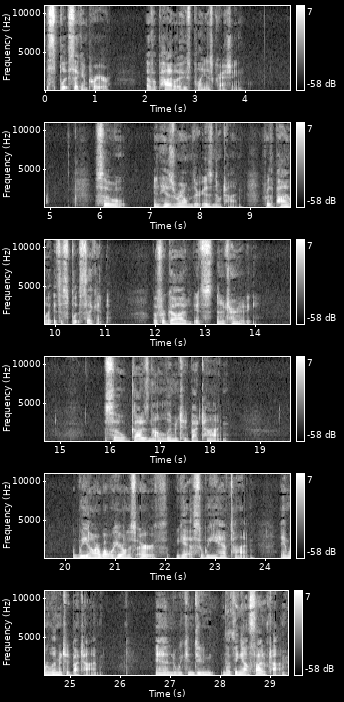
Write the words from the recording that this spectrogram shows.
the split second prayer of a pilot whose plane is crashing. So, in his realm, there is no time. For the pilot, it's a split second. But for God, it's an eternity. So, God is not limited by time. We are while we're here on this earth. Yes, we have time. And we're limited by time. And we can do nothing outside of time.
